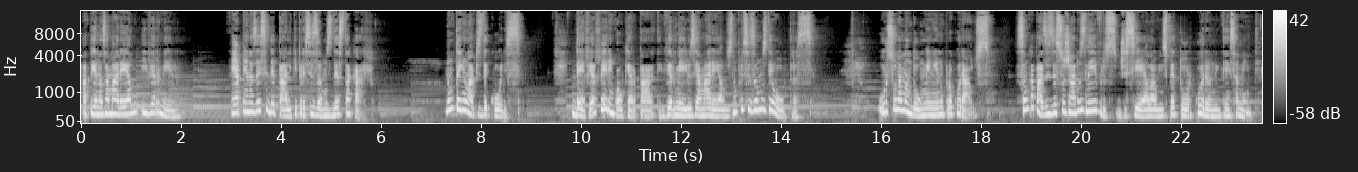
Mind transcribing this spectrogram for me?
apenas amarelo e vermelho. É apenas esse detalhe que precisamos destacar. Não tenho lápis de cores. Deve haver em qualquer parte vermelhos e amarelos, não precisamos de outras. Úrsula mandou um menino procurá-los. São capazes de sujar os livros, disse ela ao inspetor, corando intensamente.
